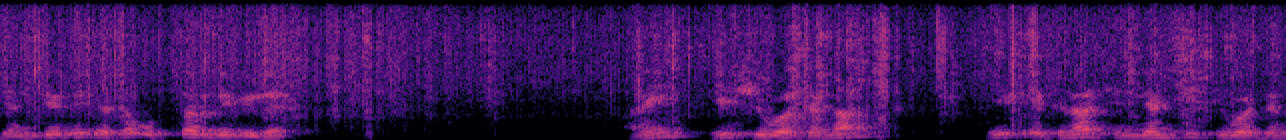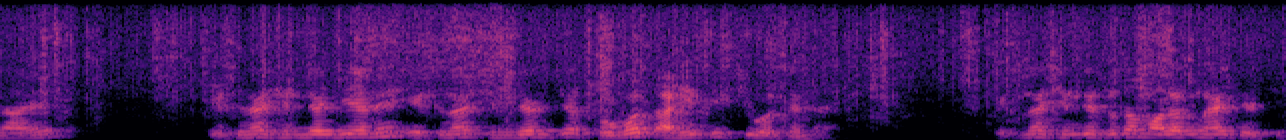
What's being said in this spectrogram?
जनतेने त्याचं उत्तर दिलेलं आहे. आणि ही शिवसेना ही एकनाथ शिंदेची शिवसेना आहे. एकनाथ शिंदेची आणि एकनाथ शिंदेच्या सोबत आहे ती शिवसेना. आहे एकनाथ शिंदे सुद्धा मालक नाही त्याचे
